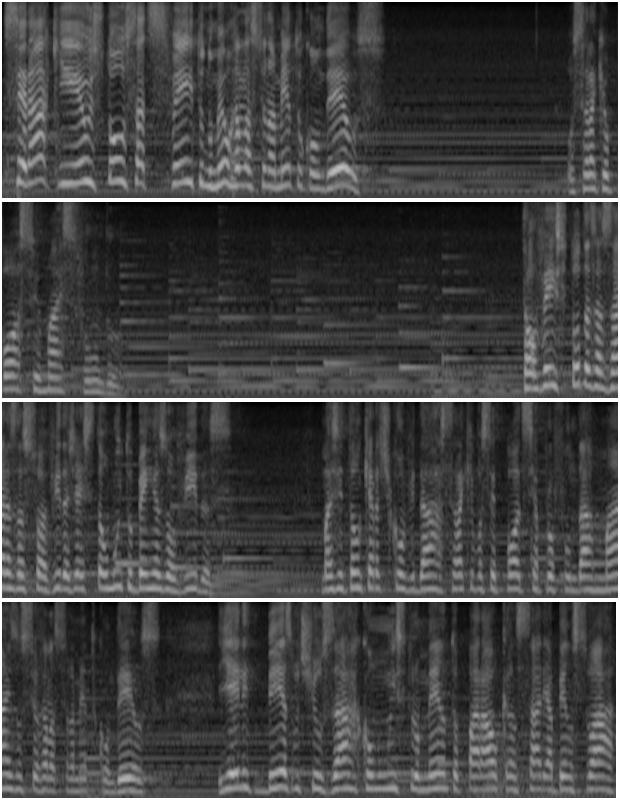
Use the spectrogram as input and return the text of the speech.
Será que eu estou satisfeito no meu relacionamento com Deus? Ou será que eu posso ir mais fundo? Talvez todas as áreas da sua vida já estão muito bem resolvidas. Mas então quero te convidar, será que você pode se aprofundar mais no seu relacionamento com Deus? E Ele mesmo te usar como um instrumento para alcançar e abençoar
